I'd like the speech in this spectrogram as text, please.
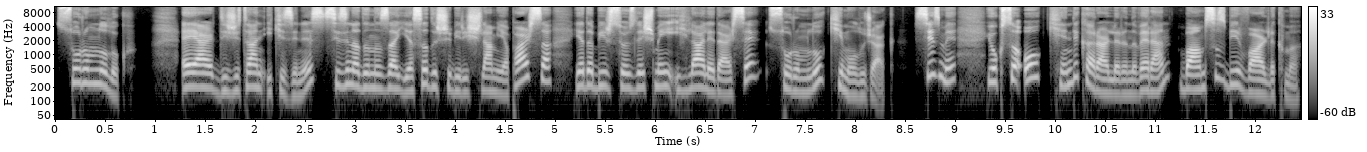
sorumluluk. Eğer dijital ikiziniz sizin adınıza yasa dışı bir işlem yaparsa ya da bir sözleşmeyi ihlal ederse sorumlu kim olacak? Siz mi yoksa o kendi kararlarını veren bağımsız bir varlık mı?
